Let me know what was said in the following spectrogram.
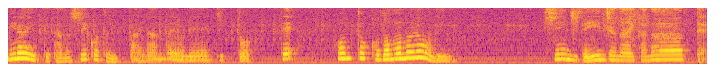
未来って楽しいこといっぱいなんだよねきっとってほんと子供のように信じていいんじゃないかなって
